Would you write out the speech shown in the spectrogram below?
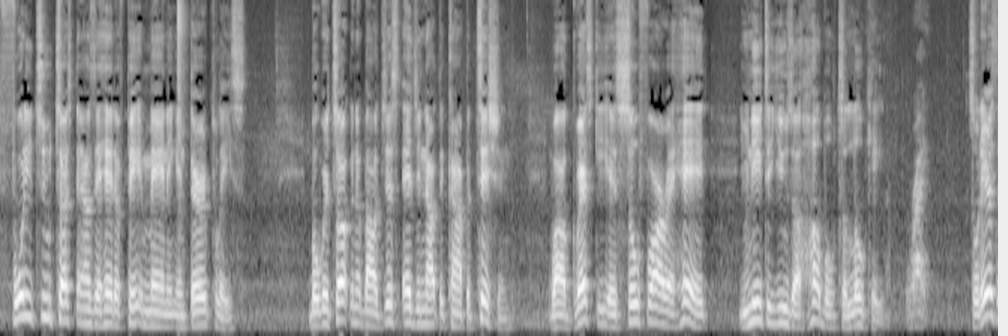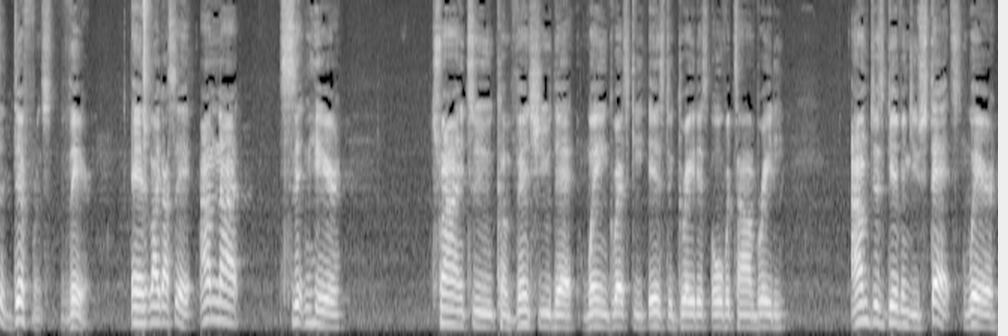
42 touchdowns ahead of Peyton Manning in third place. But we're talking about just edging out the competition. While Gretzky is so far ahead, you need to use a Hubble to locate him. Right. So there's a difference there. And like I said, I'm not sitting here trying to convince you that Wayne Gretzky is the greatest over Tom Brady. I'm just giving you stats where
